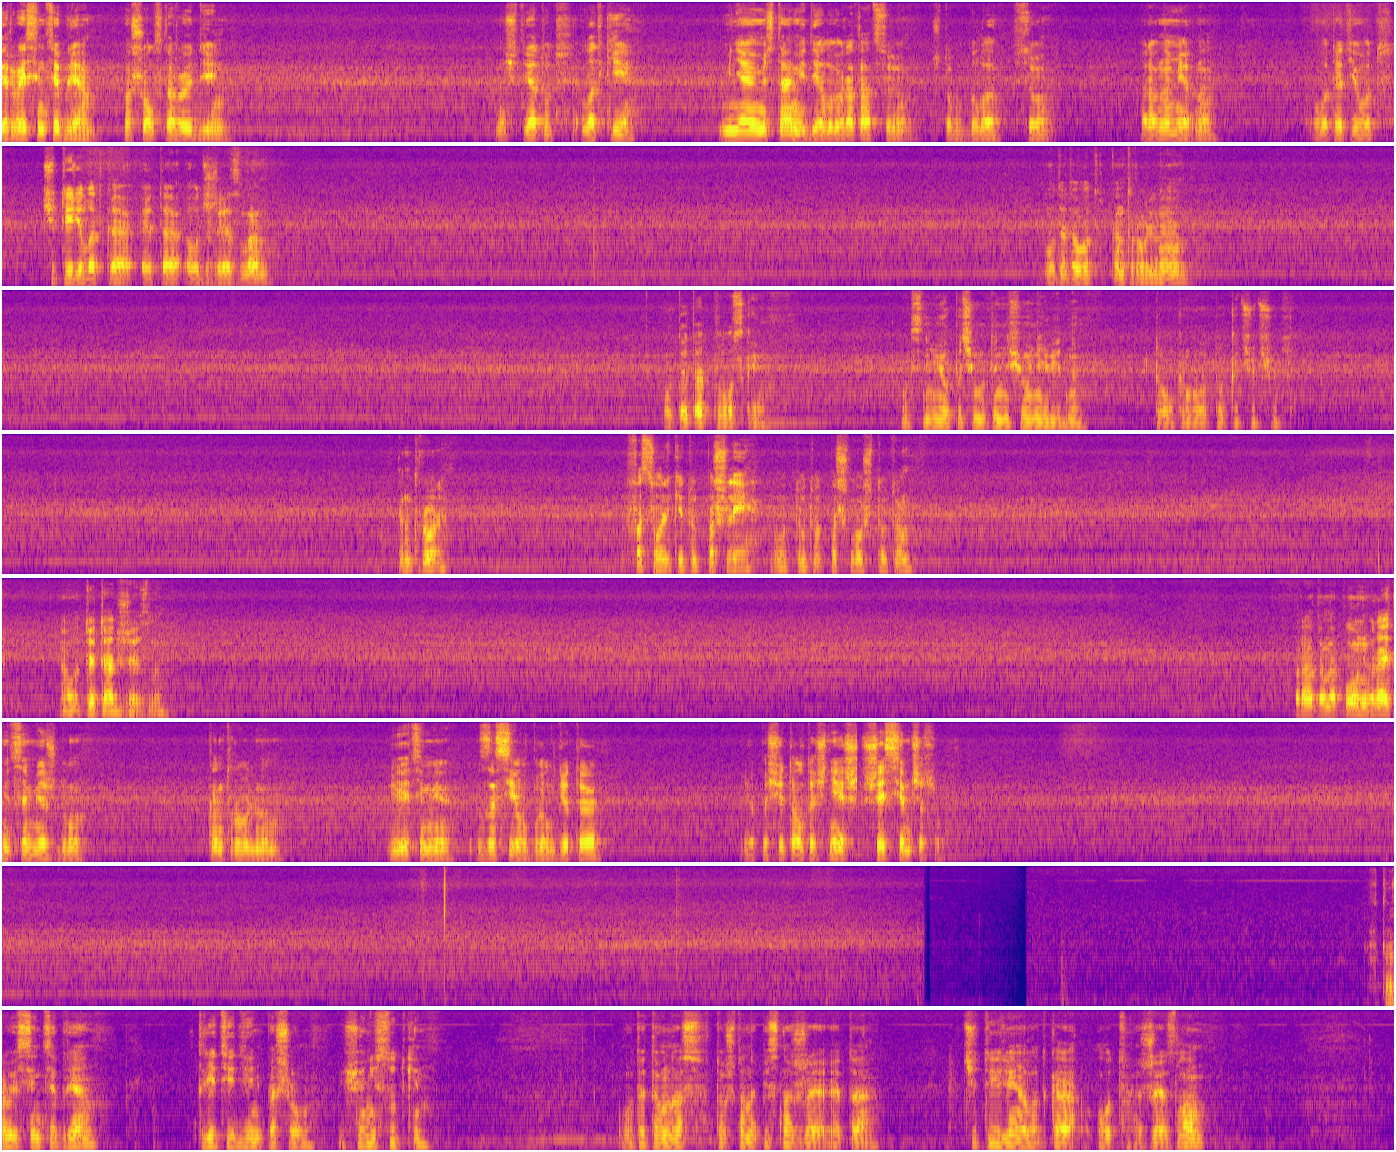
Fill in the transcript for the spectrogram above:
Первое сентября. Пошел второй день. Значит, я тут лотки меняю местами, делаю ротацию, чтобы было все равномерно. Вот эти вот четыре лотка это от жезла. Вот это вот контрольная. Вот это от плоской. Вот с нее почему-то ничего не видно. Толком, вот только чуть-чуть. Контроль. Фасольки тут пошли. Вот тут вот пошло что-то. А вот это от жезла. Правда, напомню, разница между контрольным и этими засев был где-то, я посчитал точнее, 6-7 часов. Второе сентября Третий день пошел. Еще не сутки. Вот это у нас то, что написано Ж. Это 4 лотка от жезла.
